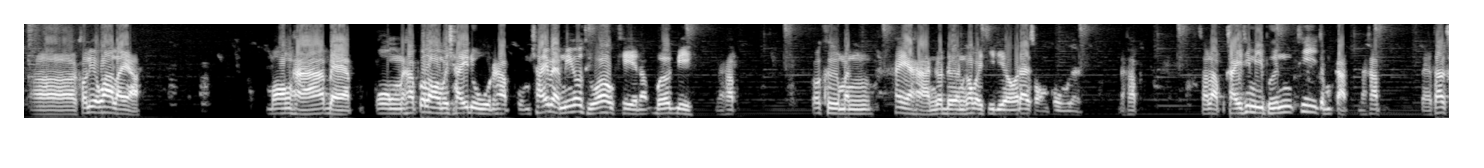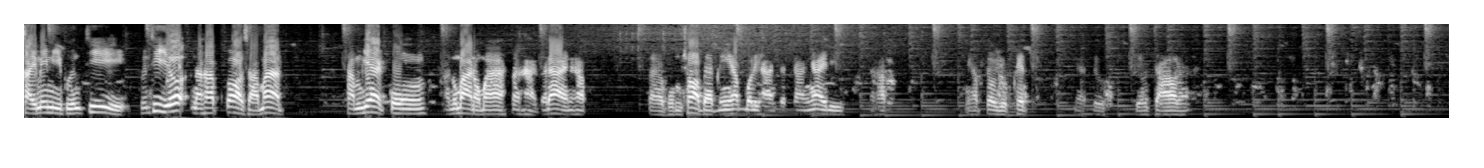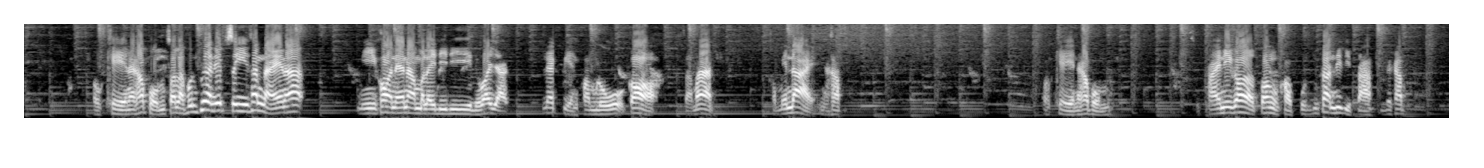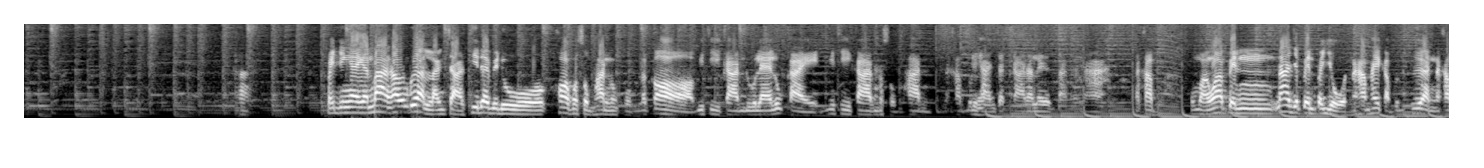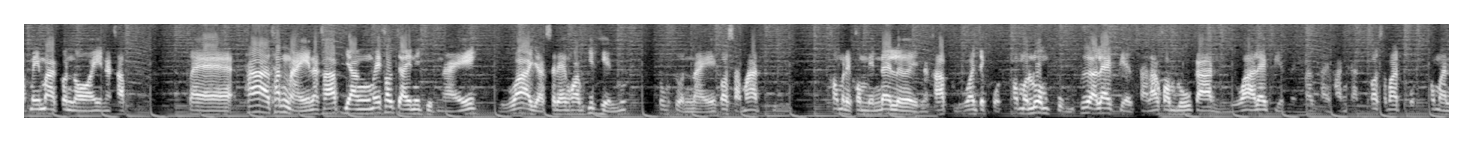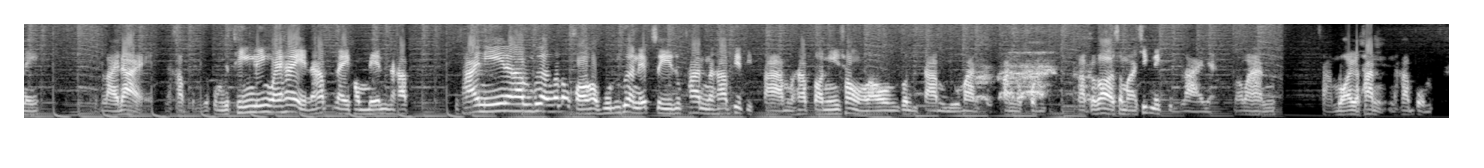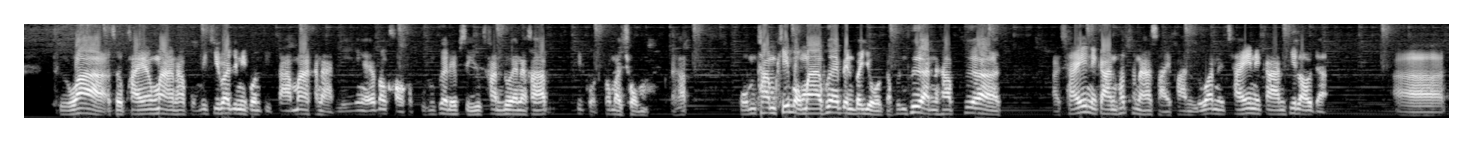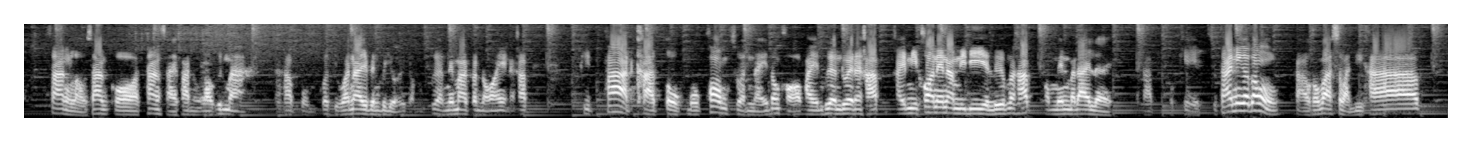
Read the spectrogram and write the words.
อ่าเขาเรียกว่าอะไรอะ มองหาแบบ กงนะครับ ก็ลองไปใช้ดูนะครับ ผมใช้แบบนี้ก็ถือว่าโอเคนะเบิร์กดีนะครับ ก็คือมันให้อาหารก็เดินเข้าไปทีเดียวก็ได้สองกงเลยนะครับสำหรับใครที่มีพื้นที่จำกัดนะครับ แต่ถ้าใครไม่มีพื้นที่พื้นที่เยอะนะครับ ก็สามารถทำแยกกงอนุบาลออกมาต่างหากก็ได้นะครับ แต่ผมชอบแบบนี้ครับบริหารจัดการง่ายดีนะครับนี่ครับเจ้าหยกเพชรเนี่ยดูเดี๋ยวเจ้าแล้วโอเคนะครับผมสำหรับเพื่อนๆ FC ท่านไหนนะ มีข้อแนะนำอะไรดีๆ หรือว่าอยากแลกเปลี่ยนความรู้ก็สามารถคอมเมนต์ได้นะครับ โอเคนะครับผม สุดท้ายนี้ก็ต้องขอบคุณทุกท่านที่ติดตามนะครับ เป็นยังไงกันบ้างครับเพื่อนๆหลังจากที่ได้ไปดูข้อผสมพันธุ์ของผม แล้วก็วิธีการดูแลลูกไก่ วิธีการผสมพันธุ์นะครับ บริหารจัดการอะไรต่างๆนานานะครับ ผมหวังว่าเป็นน่าจะเป็นประโยชน์นะครับให้กับเพื่อนๆนะครับ ไม่มากก็น้อยนะครับ แต่ถ้าท่านไหนนะครับยังไม่เข้าใจในจุดไหน หรือว่าอยากแสดงความคิดเห็นตรงส่วนไหนก็สามารถเข้ามาในคอมเมนต์ได้เลยนะครับหรือว่าจะกดเข้ามาร่วมกลุ่มเพื่อแลกเปลี่ยนสาระความรู้กัน หรือว่าแลกเปลี่ยนแบ่งปันสายพันธุ์กัน ก็สามารถกดเข้ามาในไลน์ได้นะครับผมผมจะทิ้งลิงก์ไว้ให้นะครับในคอมเมนต์นะครับสุดท้ายนี้นะครับเพื่อนก็ต้องขอขอบคุณเพื่อน FC ทุกท่านนะครับที่ติดตามนะครับตอนนี้ช่องของเราคนติดตามอยู่ประมาณพันกว่าคนครับแล้วก็สมาชิกในกลุ่มไลน์เนี่ยประมาณ 300กว่าท่านนะครับผม ถือว่าเซอร์ไพรส์มากๆนะครับ ผมไม่คิดว่าจะมีคนติดตามมากขนาดนี้ยังไงก็ต้องขอขอบคุณเพื่อน FC ทุกท่านด้วยนะครับที่กดเข้ามาชมนะครับ ผมทำคลิปออกมาเพื่อให้เป็นประโยชน์กับเพื่อนๆนะครับ เพื่อใช้ในการพัฒนาสายพันธุ์หรือว่าใช้ในการที่เราจะสร้างเหล่าสร้างกอสร้างสายพันธุ์ของเราขึ้นมานะครับ ผมก็ถือว่าน่าจะเป็นประโยชน์กับเพื่อนไม่มากก็น้อยนะครับ ผิดพลาดขาดตกบกพร่องส่วนไหนต้องขออภัยเพื่อนด้วยนะครับใครมีข้อแนะนำดีๆอย่าลืมนะครับคอมเมนต์มาได้เลยครับโอเค สุดท้ายนี้ก็ต้องกล่าวคำว่าสวัสดีครับ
